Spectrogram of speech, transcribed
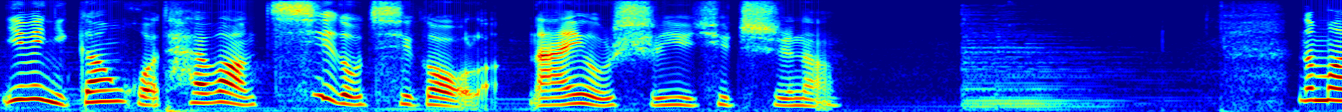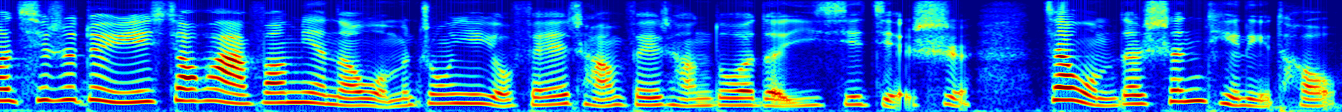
因为你肝火太旺，气都气够了，哪有食欲去吃呢？那么，其实对于消化方面呢，我们中医有非常非常多的一些解释，在我们的身体里头。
